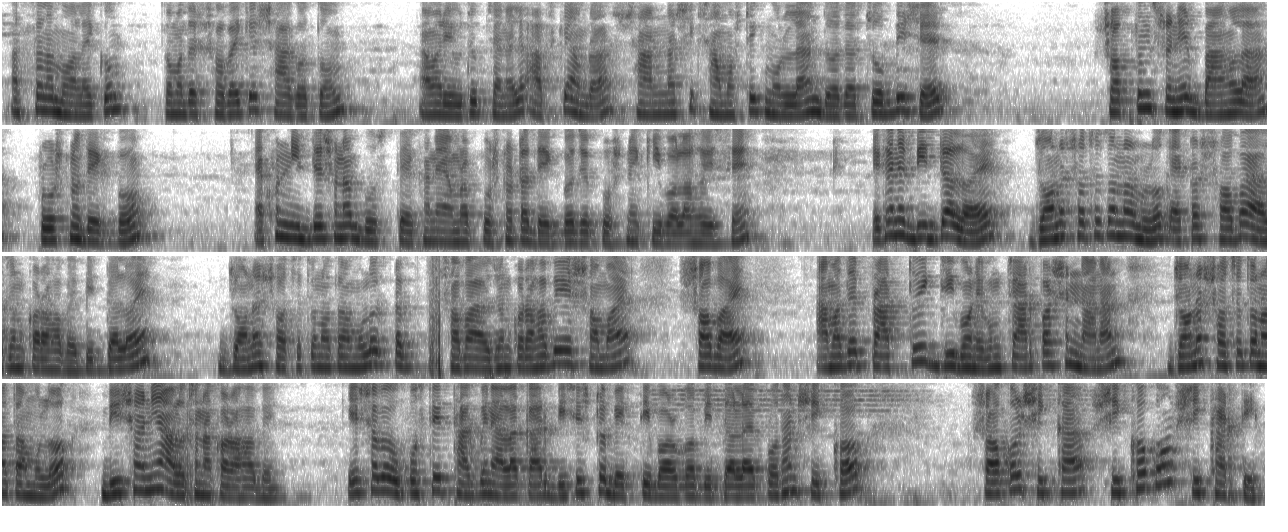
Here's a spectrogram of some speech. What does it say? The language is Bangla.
আসসালামু আলাইকুম। তোমাদের সবাইকে স্বাগতম আমার ইউটিউব চ্যানেলে। আজকে আমরা ষান্মাসিক সামষ্টিক মূল্যায়ন দু হাজার চব্বিশের সপ্তম শ্রেণির বাংলা প্রশ্ন দেখব। এখন নির্দেশনা বুঝতে এখানে আমরা প্রশ্নটা দেখব যে প্রশ্নে কি বলা হয়েছে। এখানে বিদ্যালয়ে জনসচেতনামূলক একটা সভা আয়োজন করা হবে। বিদ্যালয়ে জনসচেতনতামূলক একটা সভা আয়োজন করা হবে। এ সময় সবাই আমাদের প্রাত্যহিক জীবন এবং চারপাশের নানান জনসচেতনতামূলক বিষয় নিয়ে আলোচনা করা হবে। এসবে উপস্থিত থাকবেন এলাকার বিশিষ্ট ব্যক্তিবর্গ, বিদ্যালয়ের প্রধান শিক্ষক, সকল শিক্ষা, শিক্ষক ও শিক্ষার্থী।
